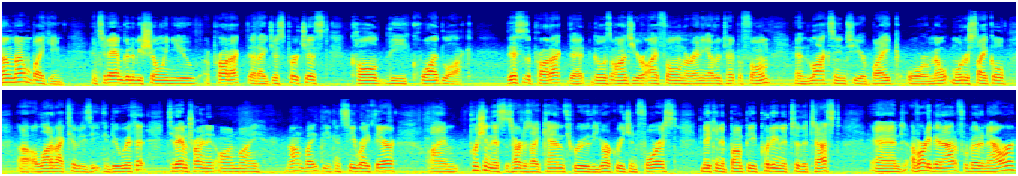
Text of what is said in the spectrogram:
Out mountain biking and today I'm going to be showing you a product that I just purchased called the Quad Lock. This is a product that goes onto your iPhone or any other type of phone and locks into your bike or mo motorcycle. Uh, a lot of activities that you can do with it. Today I'm trying it on my mountain bike that you can see right there. I'm pushing this as hard as I can through the York Region Forest, making it bumpy, putting it to the test. And I've already been at it for about an hour,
